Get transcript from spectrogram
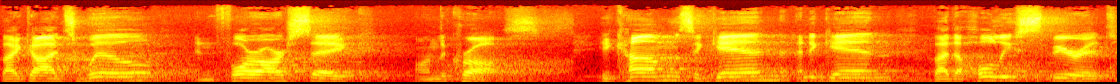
by God's will and for our sake on the cross. He comes again and again by the Holy Spirit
